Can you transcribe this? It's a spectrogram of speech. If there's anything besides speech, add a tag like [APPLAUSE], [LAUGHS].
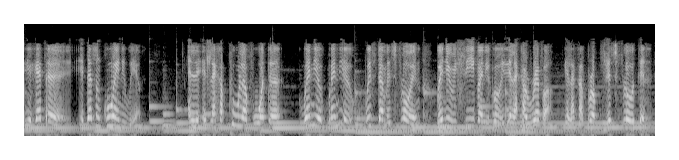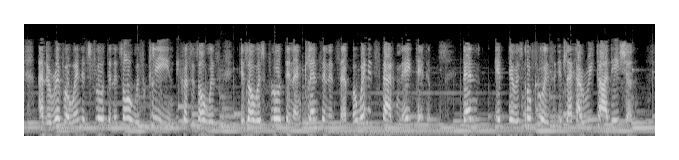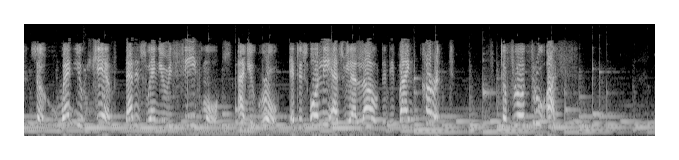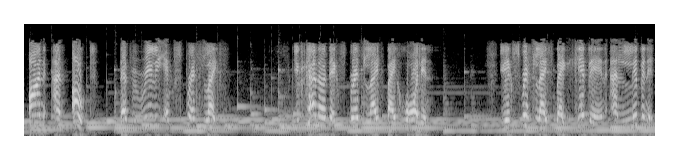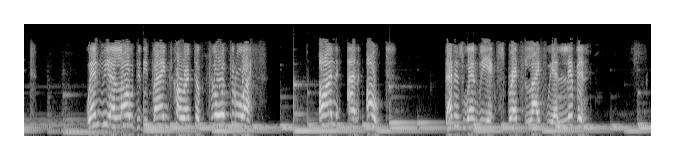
you get a, it doesn't go anywhere. And it's like a pool of water. When you when your wisdom is flowing, when you receive and you go, you're like a river. Like a brook just floating. And the river, when it's floating, it's always clean because it's always it's always floating and cleansing itself. But when it's stagnated, then it, there is no flow. It's, it's like a retardation. So when you give, that is when you receive more and you grow. It is only as we allow the divine current to flow through us on and out that we really express life. You cannot express life by hoarding. You express life by giving and living it. When we allow the divine current to flow through us on and out, that is when we express life we are living.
